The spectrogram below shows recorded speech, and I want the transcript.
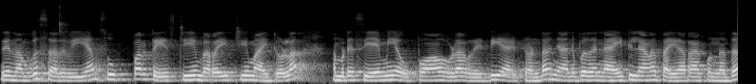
ഇനി നമുക്ക് സെർവ് ചെയ്യാം. സൂപ്പർ ടേസ്റ്റിയും വെറൈറ്റിയും ആയിട്ടുള്ള നമ്മുടെ സേമിയ ഉപ്പുമാവ് ഇവിടെ റെഡി ആയിട്ടുണ്ട്. ഞാനിപ്പോൾ ഇത് നൈറ്റിലാണ് തയ്യാറാക്കുന്നത്.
